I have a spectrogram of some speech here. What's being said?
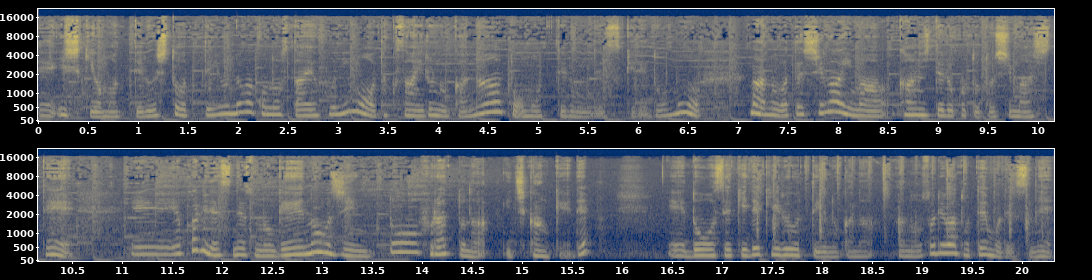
え意識を持ってる人っていうのがこのスタイフにもたくさんいるのかなと思ってるんですけれども、まあ、あの私が今感じてることとしまして、えー、やっぱりですねその芸能人とフラットな位置関係で、えー、同席できるっていうのかなあのそれはとてもですね、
